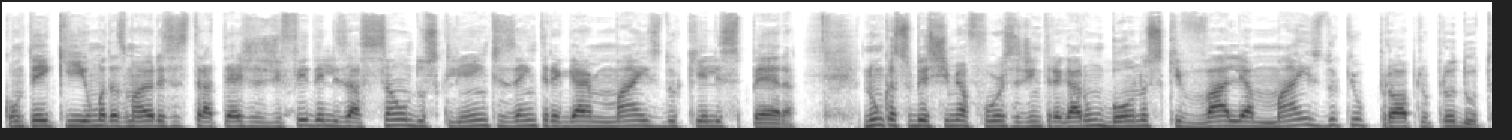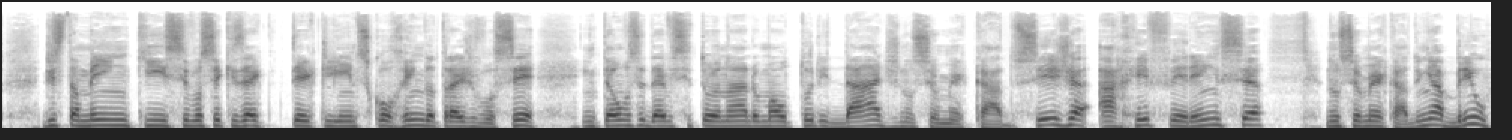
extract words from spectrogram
contei que uma das maiores estratégias de fidelização dos clientes é entregar mais do que ele espera. Nunca subestime a força de entregar um bônus que valha mais do que o próprio produto. Diz também que se você quiser ter clientes correndo atrás de você, então você deve se tornar uma autoridade no seu mercado. Seja a a referência no seu mercado. Em abril,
